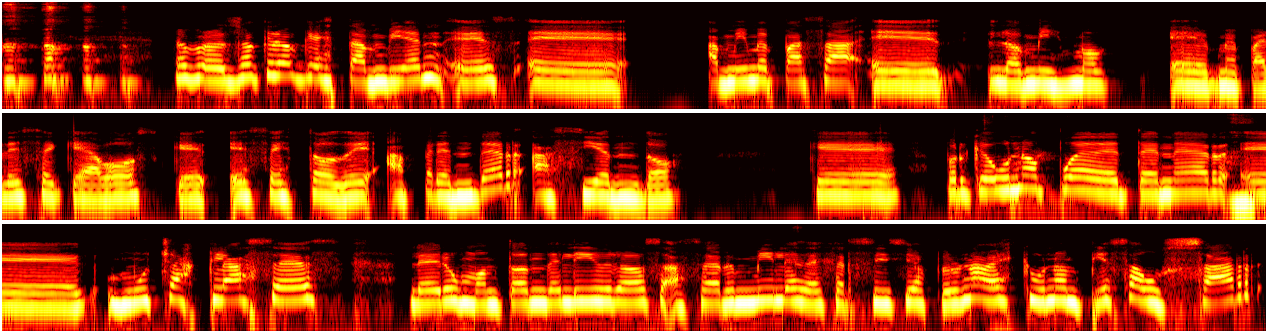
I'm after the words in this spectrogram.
No, pero yo creo que también es, eh, a mí me pasa eh, lo mismo, eh, me parece que a vos, que es esto de aprender haciendo. Que, porque uno puede tener eh, muchas clases, leer un montón de libros, hacer miles de ejercicios, pero una vez que uno empieza a usar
